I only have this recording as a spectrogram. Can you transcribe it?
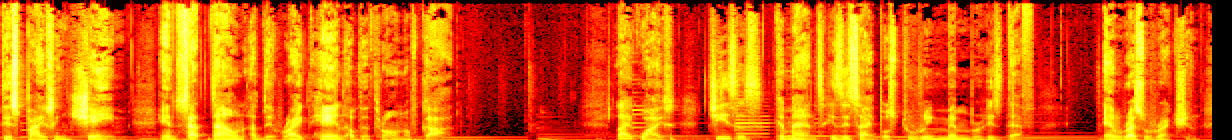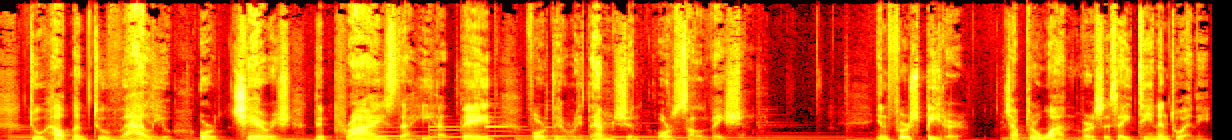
despising shame, and sat down at the right hand of the throne of God. Likewise, Jesus commands his disciples to remember his death and resurrection to help them to value or cherish the price that he had paid for their redemption or salvation. In 1 Peter chapter 1 verses 18 and 20,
